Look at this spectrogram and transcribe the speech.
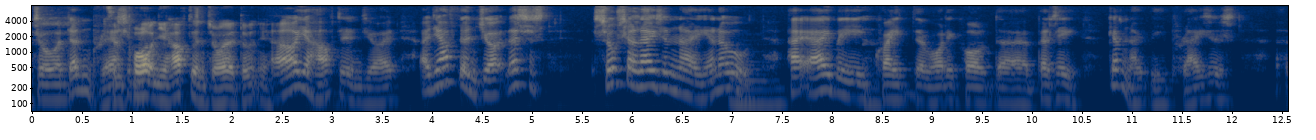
so I didn't press It's him. important. You have to enjoy it, don't you? Oh, you have to enjoy it, and you have to enjoy. It. This is socialising now, you know. I I be quite uh, what he called uh, busy giving out wee prizes, uh,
